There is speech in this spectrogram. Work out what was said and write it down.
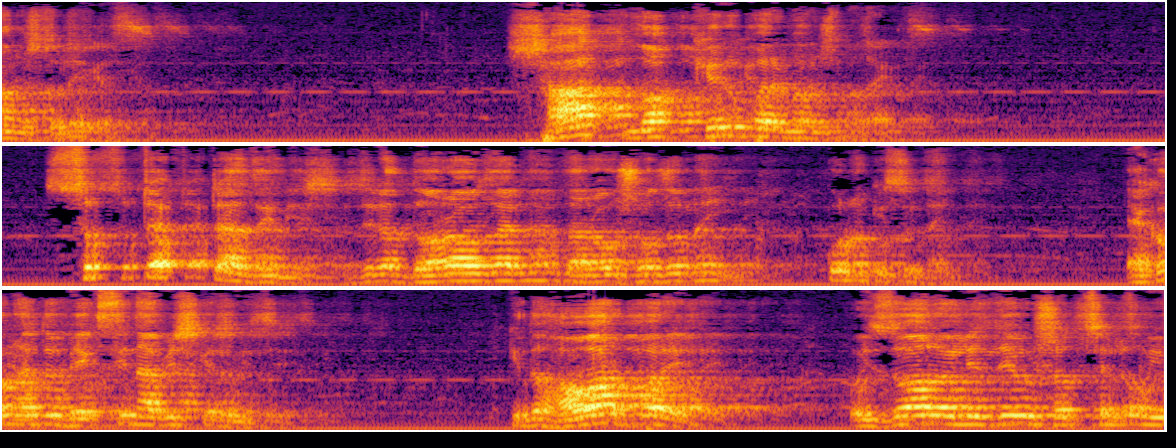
মানুষ চলে গেছে। সাত লক্ষের উপরে মানুষ মারা গেছে। এখন হয়তো ভ্যাকসিন আবিষ্কার কিন্তু হওয়ার পরে ওই হইলে যে ছিল, ওই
